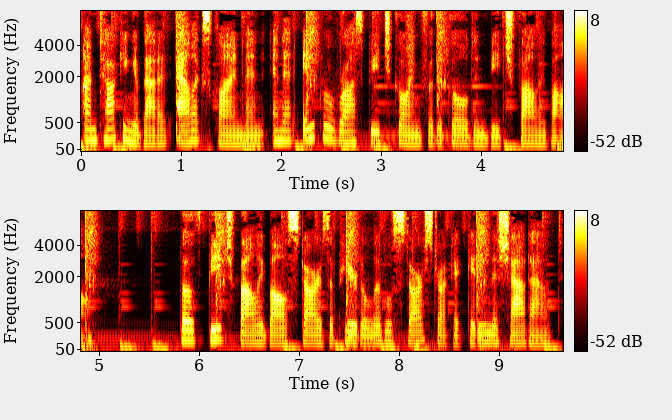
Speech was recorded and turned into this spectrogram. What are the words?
I'm talking about at Alix Klineman and at April Ross Beach going for the Golden Beach Volleyball. Both beach volleyball stars appeared a little starstruck at getting the shout out.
